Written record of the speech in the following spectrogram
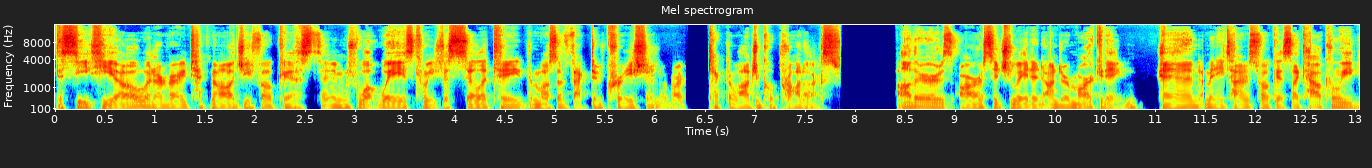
the CTO and are very technology focused. And what ways can we facilitate the most effective creation of our technological products? Others are situated under marketing and many times focus like how can we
